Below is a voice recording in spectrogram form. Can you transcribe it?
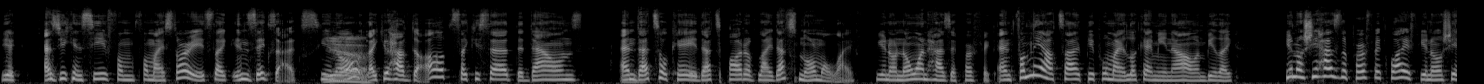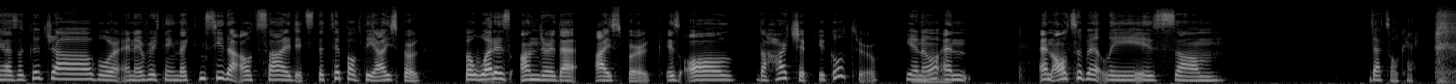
yeah, as you can see from from my story it's like in zigzags you yeah. know like you have the ups like you said the downs and that's okay. That's part of life. That's normal life. You know no one has it perfect. And from the outside people might look at me now and be like you know she has the perfect life. You know she has a good job or and everything. They can see the outside. It's the tip of the iceberg. But what is under that iceberg is all the hardship you go through you know? And and ultimately is um that's okay.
